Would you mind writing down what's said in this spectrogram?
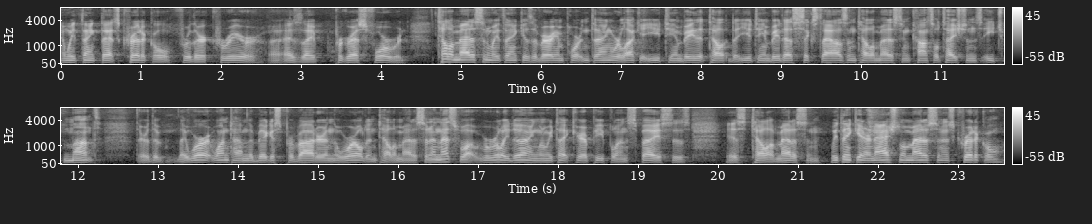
and we think that's critical for their career uh, as they progress forward. Telemedicine, we think, is a very important thing. We're lucky at UTMB that, that UTMB does 6,000 telemedicine consultations each month. The, they were at one time the biggest provider in the world in telemedicine, and that's what we're really doing when we take care of people in space is, is telemedicine. We think international medicine is critical.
